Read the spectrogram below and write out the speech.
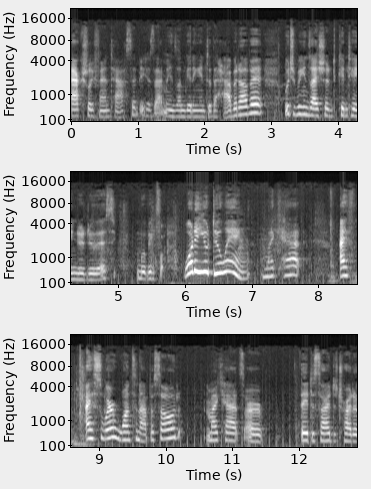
actually fantastic because that means I'm getting into the habit of it, which means I should continue to do this moving forward. What are you doing? My cat. I I swear once an episode, my cats are they decide to try to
